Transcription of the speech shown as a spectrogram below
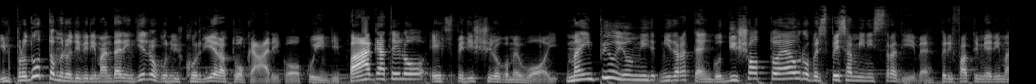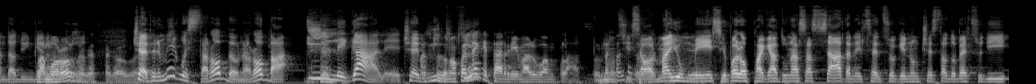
il prodotto me lo devi rimandare indietro con il corriere a tuo carico, quindi pagatelo e spediscilo come vuoi. Ma in più io mi, mi trattengo 18 euro per spese amministrative, per il fatto che mi hai rimandato indietro. Clamorosa questa cosa. Cioè, per me questa roba è una roba illegale. Cioè, ma scusa, ma quando è che ti arriva il OnePlus? Non si sa, ormai un mese, poi l'ho pagato una sassata, nel senso che non c'è stato verso di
